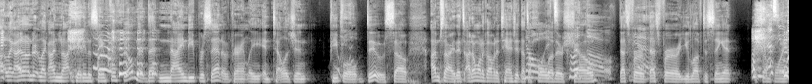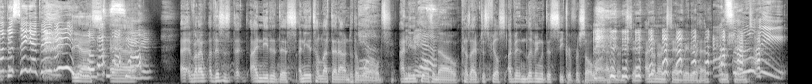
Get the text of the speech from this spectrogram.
I- like I don't like I'm not getting the same fulfillment that 90% of apparently intelligent people do. So I'm sorry. That's I don't want to go off on a tangent. That's a whole other good, show. though. That's for Yeah. that's for you love to sing it at some point. love to sing it, baby. Yes, Love to and- sing it. Uh, but I, this is I needed this. I needed to let that out into the world. I needed people to know because I just feel I've been living with this secret for so long. I don't understand. I don't understand Radiohead. Absolutely.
